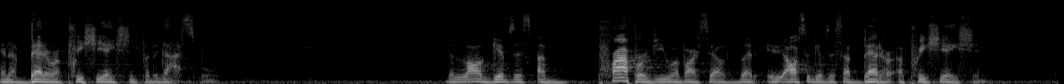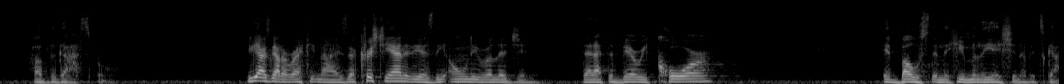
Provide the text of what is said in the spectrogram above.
and a better appreciation for the gospel. The law gives us a proper view of ourselves, but it also gives us a better appreciation of the gospel. You guys got to recognize that Christianity is the only religion that, at the very core, it boasts in the humiliation of its God.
